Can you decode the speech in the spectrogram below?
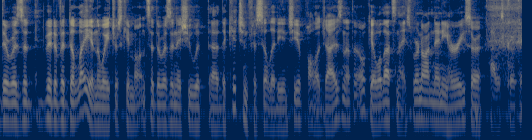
there was a bit of a delay, and the waitress came out and said there was an issue with uh, the kitchen facility, and she apologized. And I thought, okay, well that's nice. We're not in any hurry. So, I was cooking.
